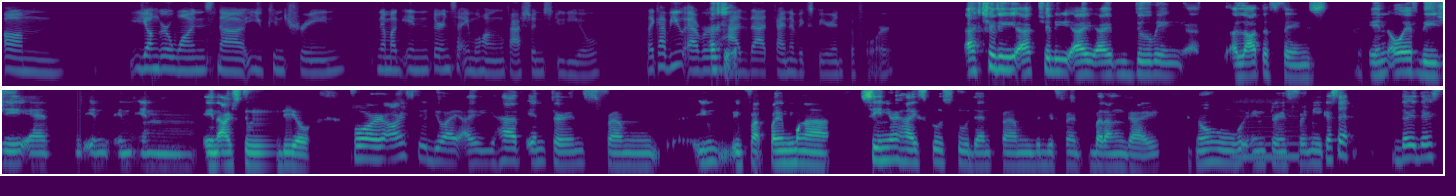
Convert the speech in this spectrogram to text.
um younger ones na you can train na mag-intern sa imuhang fashion studio? Like, have you ever Actually- had that kind of experience before? Actually actually I, i'm doing a lot of things in ofdg and in in in, in our studio. For our studio I, I have interns from yung, yung mga senior high school student from the different barangay no who Mm. interns for me. Kasi there, there's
